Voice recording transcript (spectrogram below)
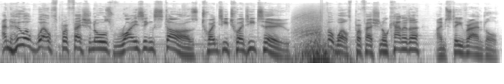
And who are Wealth Professionals Rising Stars 2022? For Wealth Professional Canada, I'm Steve Randall.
